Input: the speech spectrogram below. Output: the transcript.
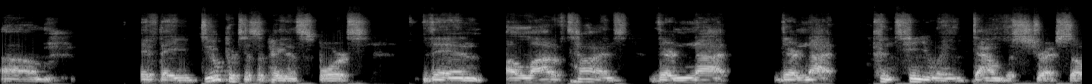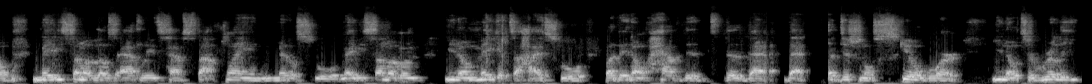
um, if they do participate in sports, then a lot of times they're not they're not continuing down the stretch. So maybe some of those athletes have stopped playing in middle school. Maybe some of them, you know, make it to high school, but they don't have the, the that that additional skill work, you know, to really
